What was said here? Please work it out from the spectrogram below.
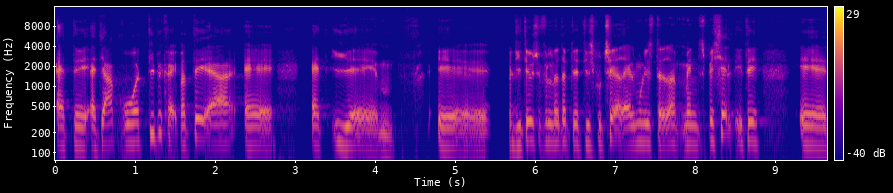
at, øh, at jeg bruger de begreber, det er, øh, at i... Øh, øh, fordi det er jo selvfølgelig noget, der bliver diskuteret alle mulige steder, men specielt i det, øh,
